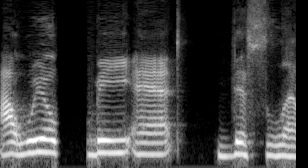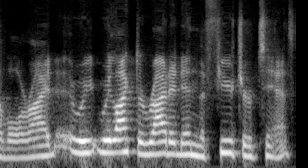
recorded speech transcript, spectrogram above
I will be at this level, right? We we like to write it in the future tense.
